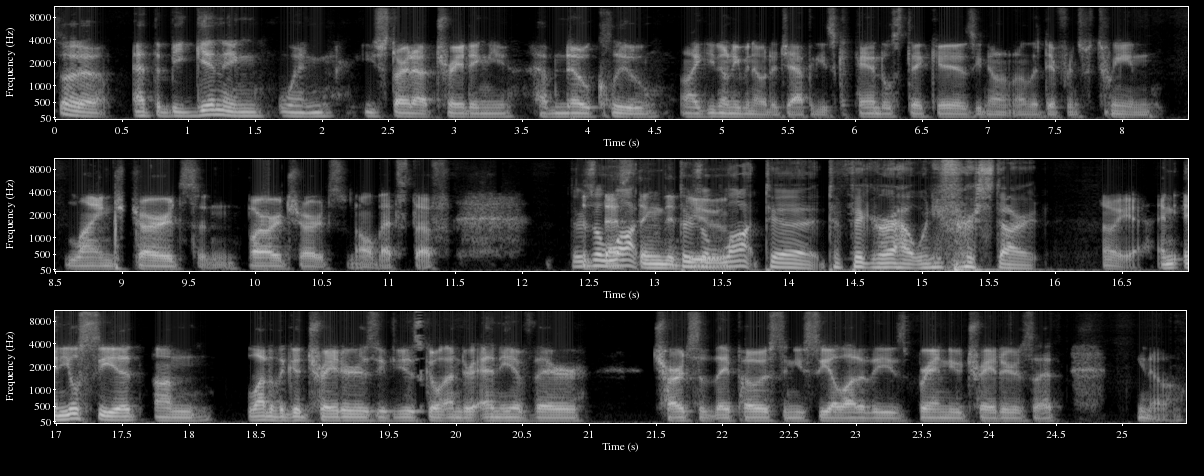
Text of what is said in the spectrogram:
So at the beginning, when you start out trading, you have no clue. Like you don't even know what a Japanese candlestick is. You don't know the difference between line charts and bar charts and all that stuff. There's the a lot. there's do, a lot to to figure out when you first start. Oh yeah, and and you'll see it on a lot of the good traders if you just go under any of their charts that they post, and you see a lot of these brand new traders that you know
